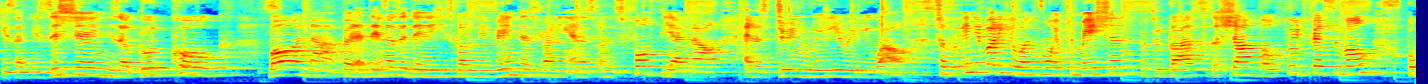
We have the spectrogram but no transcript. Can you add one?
he's a musician, he's a good cook, Bona. But at the end of the day, he's got an event that's running and it's on its fourth year now and it's doing really, really well. So for anybody who wants more information with regards to the Sharpeville Food Festival, go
